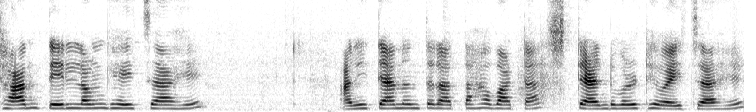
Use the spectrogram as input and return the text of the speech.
छान तेल लावून घ्यायचं आहे. आणि त्यानंतर आता हा वाटा स्टँडवर ठेवायचा आहे.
